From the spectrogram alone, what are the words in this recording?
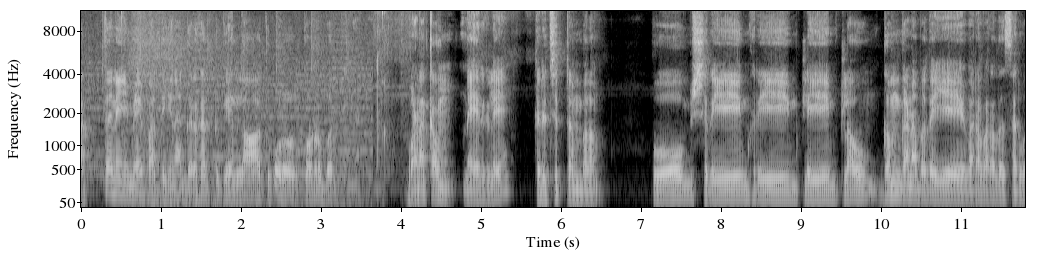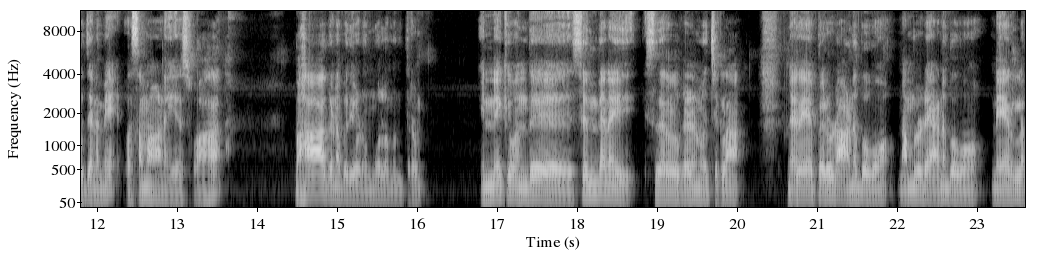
அத்தனையுமே பார்த்தீங்கன்னா கிரகத்துக்கு எல்லாத்துக்கும் ஒரு ஒரு தொடர்பு இருக்குங்க. வணக்கம் நேர்களே திருச்சிற்றம்பலம். ஓம் ஸ்ரீம் ஹ்ரீம் க்ளீம் க்ளௌம். கம் கணபதையே. வரவரத சர்வஜனமே வசமானய ஸ்வாகா மகா கணபதியோட மூல மந்திரம். இன்றைக்கி வந்து சிந்தனை சிதறல்கள்னு வச்சுக்கலாம். நிறைய பேரோட அனுபவம் நம்மளுடைய அனுபவம் நேரில்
